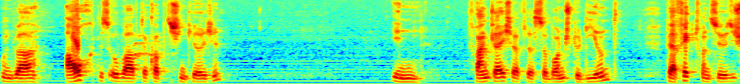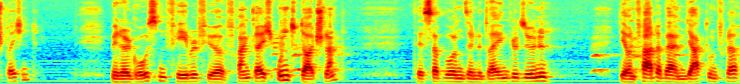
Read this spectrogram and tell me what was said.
und war auch das Oberhaupt der koptischen Kirche. In Frankreich auf der Sorbonne studierend, perfekt Französisch sprechend, mit einer großen Faible für Frankreich und Deutschland. Deshalb wurden seine drei Enkelsöhne, deren Vater bei einem Jagdunfall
